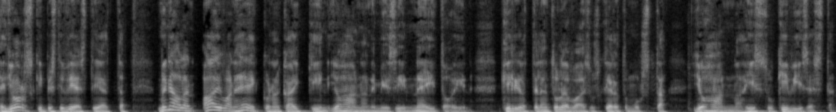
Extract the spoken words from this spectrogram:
Ja Jorski pisti viestiä, että minä olen aivan heikkona kaikkiin Johanna-nimisiin neitoihin. Kirjoittelen tulevaisuuskertomusta Johanna Hissu Kivisestä.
